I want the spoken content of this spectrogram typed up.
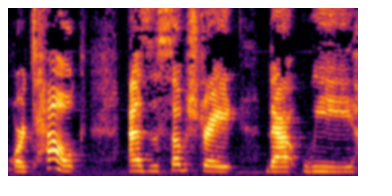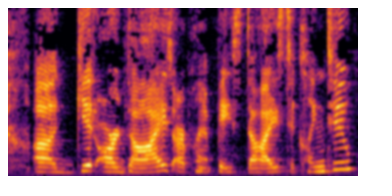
or talc as the substrate that we uh, get our dyes, our plant-based dyes to cling to.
